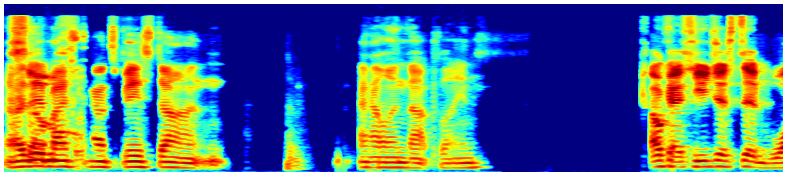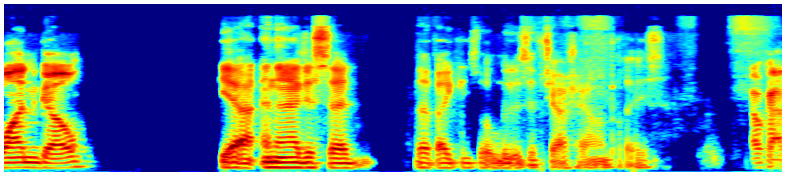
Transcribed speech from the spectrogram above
I did my stats based on Allen not playing. okay. So you just did one go. Yeah, and then I just said the Vikings will lose if Josh Allen plays. Okay.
